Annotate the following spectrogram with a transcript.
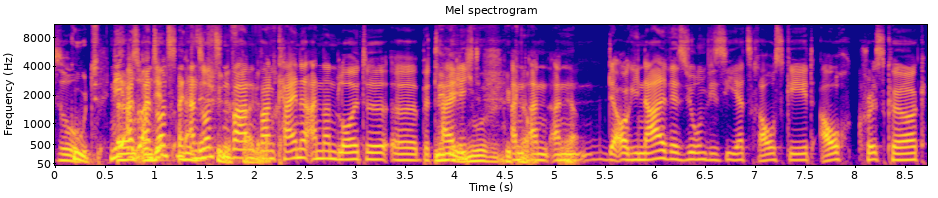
So. Gut, Nee, ähm, also jetzt ansonsten, ansonsten waren, waren keine anderen Leute äh, beteiligt nur- an, genau, an, an ja. der Originalversion, wie sie jetzt rausgeht. Auch Chris Kirk,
